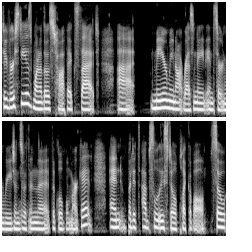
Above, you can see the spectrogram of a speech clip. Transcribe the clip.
diversity is one of those topics that uh, may or may not resonate in certain regions within the, the global market and but it's absolutely still applicable. So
